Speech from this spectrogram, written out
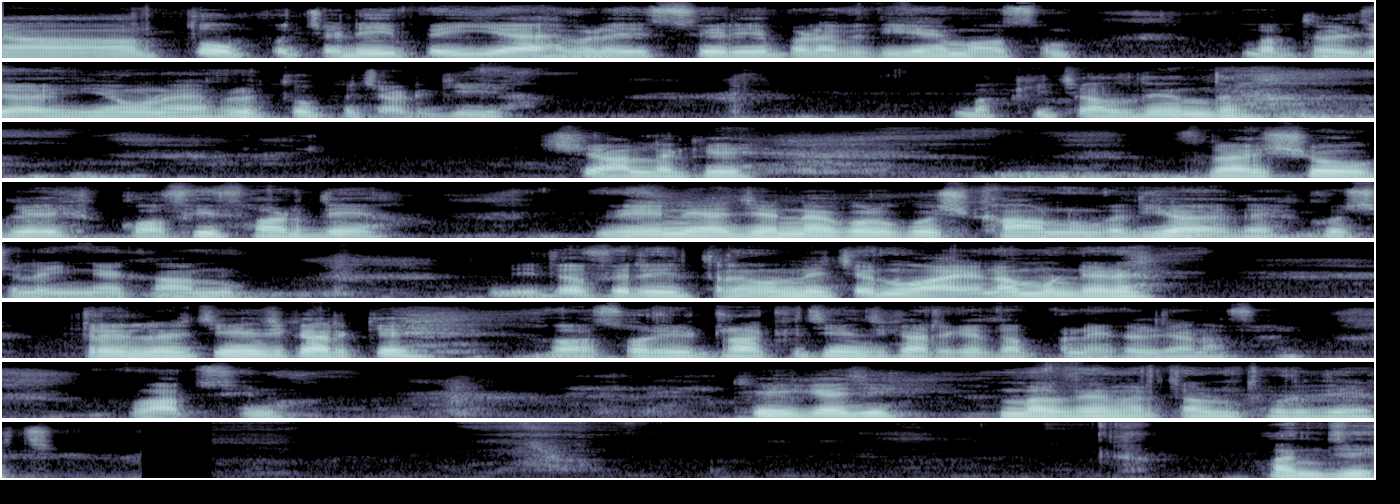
ਆ, ਧੁੱਪ ਚੜੀ ਪਈ ਆ, ਇਸ ਵੇਲੇ ਸਵੇਰੇ ਬੜਾ ਵਧੀਆ ਹੈ ਮੌਸਮ। ਬੱਦਲ ਜਿਹਾ ਹੋਇਆ ਹੁਣ, ਇਸ ਵੇਲੇ ਧੁੱਪ ਚੜ ਗਈ ਆ। ਬਾਕੀ ਚੱਲਦੇ ਅੰਦਰ। ਚੱਲ ਕੇ ਫਰੈਸ਼ ਹੋ ਕੇ ਕਾਫੀ ਫੜਦੇ ਆ। ਵੇਨੇ ਆ ਜਿੰਨਾ ਕੋਲ ਕੁਝ ਖਾਣ ਨੂੰ ਵਧੀਆ ਹੋਇਆ ਤੇ ਕੁਝ ਲੈਨੇ ਖਾਣ ਨੂੰ। ਨਹੀਂ ਤਾਂ ਫਿਰ ਇਸ ਤਰ੍ਹਾਂ ਉਹਨੇ ਚੰਨੂ ਆ ਜਾਣਾ ਮੁੰਡੇ ਨੇ। ਟ੍ਰੇਲਰ ਚੇਂਜ ਕਰਕੇ ਆ ਸੌਰੀ ਟਰੱਕ ਚੇਂਜ ਕਰਕੇ ਤਾਂ ਆਪਾਂ ਨਿਕਲ ਜਾਣਾ ਫਿਰ ਵਾਪਸੀ ਨੂੰ। ਠੀਕ ਹੈ ਜੀ, ਮਿਲਦੇ ਹਾਂ ਫਿਰ ਤੁਹਾਨੂੰ ਥੋੜੀ ਦੇਰ ਚ। ਹਾਂਜੀ।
